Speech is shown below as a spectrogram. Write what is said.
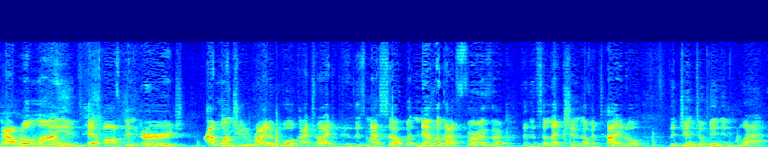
Albro Lyons had often urged, I want you to write a book. I tried to do this myself, but never got further than the selection of a title, The Gentleman in Black.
